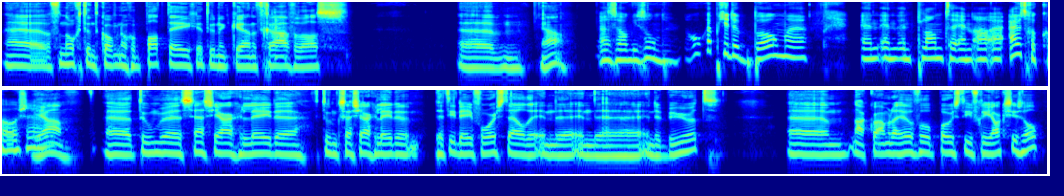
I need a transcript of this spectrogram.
Uh, vanochtend kwam ik nog een pad tegen toen ik aan het graven was. Um, ja. Dat is wel bijzonder. Hoe heb je de bomen en, en, en planten en, uh, uitgekozen? Ja, uh, toen we zes jaar geleden, toen ik zes jaar geleden dit idee voorstelde in de, in de, in de buurt, um, nou, kwamen er heel veel positieve reacties op.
